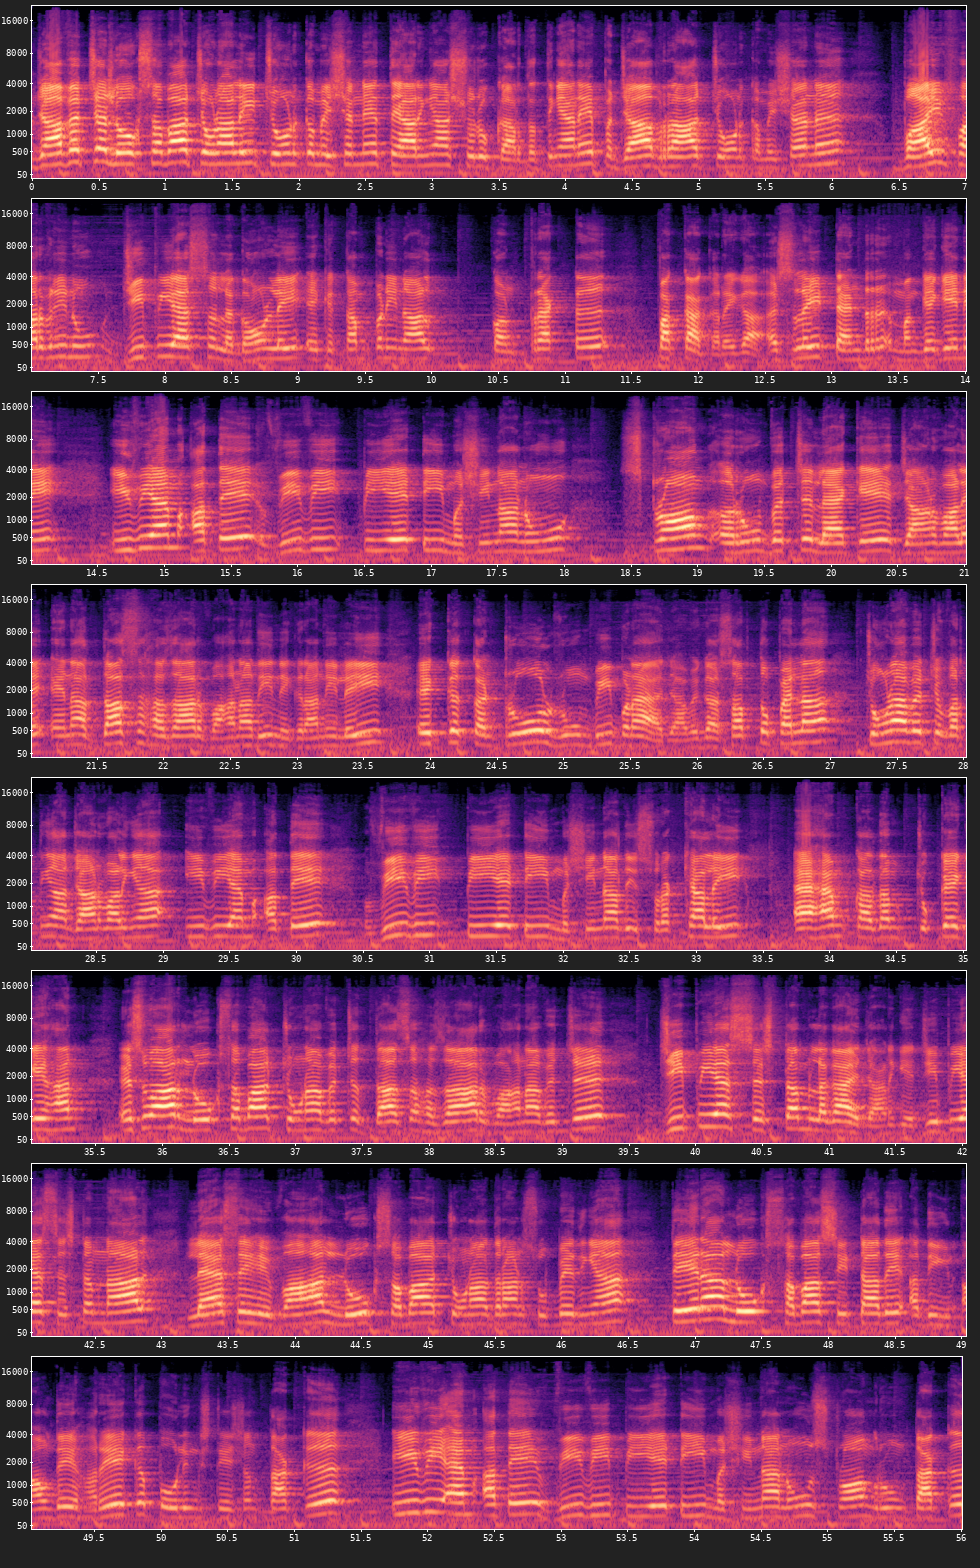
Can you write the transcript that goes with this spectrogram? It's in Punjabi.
ਪੰਜਾਬ ਵਿੱਚ ਲੋਕ ਸਭਾ ਚੋਣਾਂ ਲਈ ਚੋਣ ਕਮਿਸ਼ਨ ਨੇ ਤਿਆਰੀਆਂ ਸ਼ੁਰੂ ਕਰ ਦਿੱਤੀਆਂ ਨੇ। ਪੰਜਾਬ ਰਾਜ ਚੋਣ ਕਮਿਸ਼ਨ 22 ਫਰਵਰੀ ਨੂੰ ਜੀਪੀਐਸ ਲਗਾਉਣ ਲਈ ਇੱਕ ਕੰਪਨੀ ਨਾਲ ਕੰਟਰੈਕਟ ਪੱਕਾ ਕਰੇਗਾ। ਇਸ ਲਈ ਟੈਂਡਰ ਮੰਗੇ ਗਏ ਨੇ। ਈਵੀਐਮ ਅਤੇ ਵੀਵੀਪੀਏਟੀ ਮਸ਼ੀਨਾਂ ਨੂੰ ਸਟਰੋਂਗ ਰੂਮ ਵਿੱਚ ਲੈ ਕੇ ਜਾਣ ਵਾਲੇ ਇਹਨਾਂ 10000 ਵਾਹਨਾਂ ਦੀ ਨਿਗਰਾਨੀ ਲਈ ਇੱਕ ਕੰਟਰੋਲ ਰੂਮ ਵੀ ਬਣਾਇਆ ਜਾਵੇਗਾ। ਸਭ ਤੋਂ ਪਹਿਲਾਂ ਚੋਣਾਂ ਵਿੱਚ ਵਰਤੀਆਂ ਜਾਣ ਵਾਲੀਆਂ ਈਵੀਐਮ ਅਤੇ ਵੀਵੀਪੀਏਟੀ ਮਸ਼ੀਨਾਂ ਦੀ ਸੁਰੱਖਿਆ ਲਈ ਅਹਿਮ ਕਦਮ ਚੁੱਕੇ ਗਏ ਹਨ। ਇਸ ਵਾਰ ਲੋਕ ਸਭਾ ਚੋਣਾਂ ਵਿੱਚ 10000 ਵਾਹਨਾਂ ਵਿੱਚ ਜੀਪੀਐਸ ਸਿਸਟਮ ਲਗਾਏ ਜਾਣਗੇ। ਜੀਪੀਐਸ ਸਿਸਟਮ ਨਾਲ ਲੈਸ ਇਹ ਵਾਹਨ ਲੋਕ ਸਭਾ ਚੋਣਾਂ ਦੌਰਾਨ ਸੂਬੇ ਦੀਆਂ 13 ਲੋਕ ਸਭਾ ਸੀਟਾਂ ਦੇ ਅਧੀਨ ਆਉਂਦੇ ਹਰੇਕ ਪੋਲਿੰਗ ਸਟੇਸ਼ਨ ਤੱਕ ਈਵੀਐਮ ਅਤੇ ਵੀਵੀਪੀਏਟੀ ਮਸ਼ੀਨਾਂ ਨੂੰ ਸਟਰੋਂਗ ਰੂਮ ਤੱਕ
